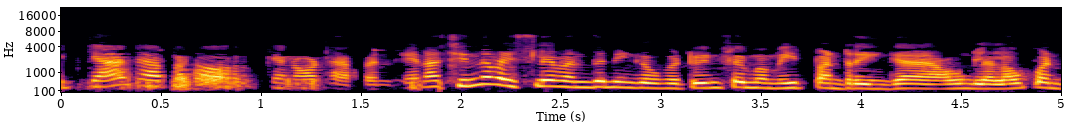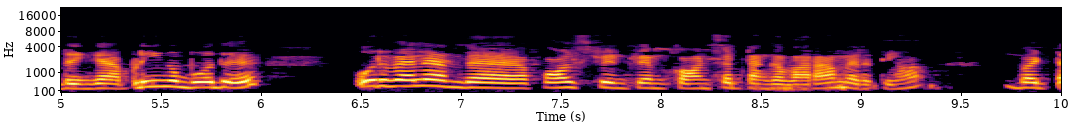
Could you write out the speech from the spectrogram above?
It can happen or cannot happen ஏன்னா சின்ன வயசுலயே வந்து நீங்க உங்க ட்வின் ஃபிளேமை மீட் பண்றீங்க அவங்கள லவ் பண்றீங்க அப்படிங்கும்போது ஒருவேளை அந்த ஃபால்ஸ் ட்வின் ஃபிலிம் கான்செப்ட் அங்க வராம இருக்கலாம். பட்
